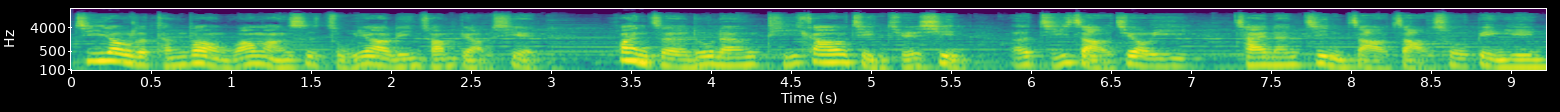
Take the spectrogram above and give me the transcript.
肌肉的疼痛往往是主要临床表现。患者如能提高警觉性，而及早就医，才能尽早找出病因，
